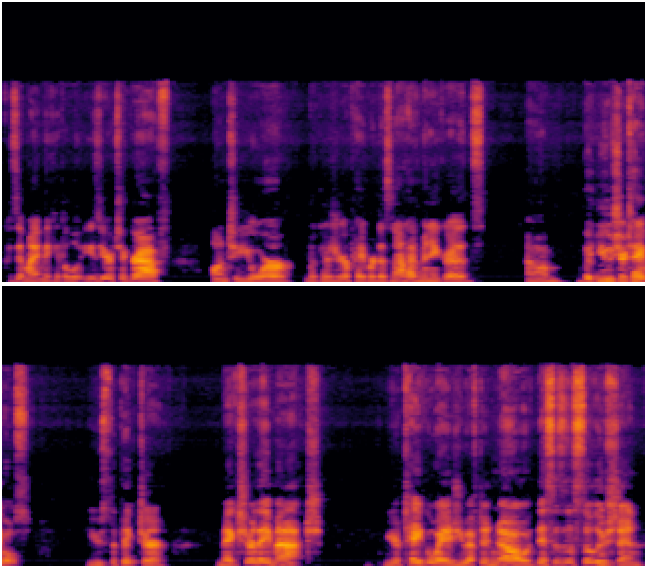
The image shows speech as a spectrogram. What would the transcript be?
because it might make it a little easier to graph onto your, because your paper does not have mini grids. Um, but use your tables, use the picture, make sure they match. Your takeaway is you have to know this is a solution.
